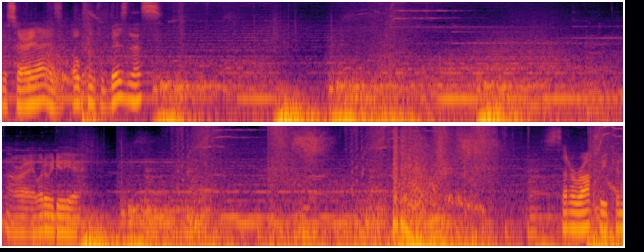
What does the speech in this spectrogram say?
This area is open for business. That a rock we can...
